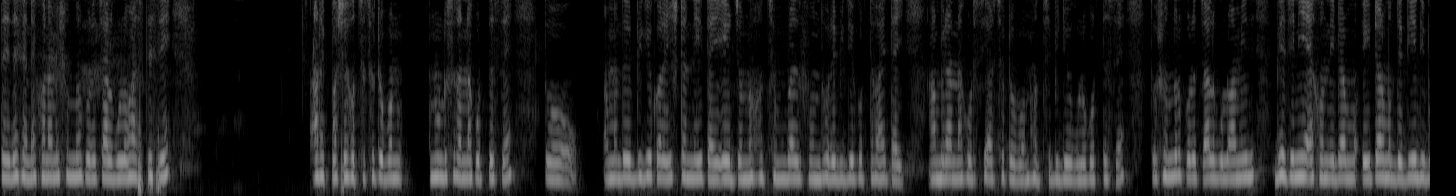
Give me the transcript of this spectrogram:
তাই দেখেন এখন আমি সুন্দর করে চালগুলো ভাজতেছি। আরেক পাশে হচ্ছে ছোটো বোন নুডলস রান্না করতেছে। তো আমাদের ভিডিও করার স্ট্যান্ড নেই, তাই এর জন্য হচ্ছে মোবাইল ফোন ধরে ভিডিও করতে হয়, তাই আমি রান্না করছি আর ছোটো বোন হচ্ছে ভিডিওগুলো করতেছে। তো সুন্দর করে চালগুলো আমি ভেজে নিয়ে এখন এটার এইটার মধ্যে দিয়ে দিব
